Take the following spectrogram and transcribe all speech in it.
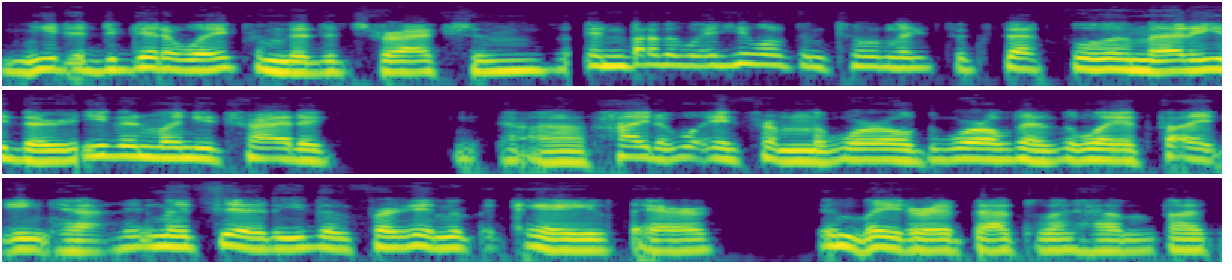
needed to get away from the distractions. And by the way, he wasn't totally successful in that either. Even when you try to uh, hide away from the world, the world has a way of fighting you. And it did, even for him in the cave there and later at Bethlehem. But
